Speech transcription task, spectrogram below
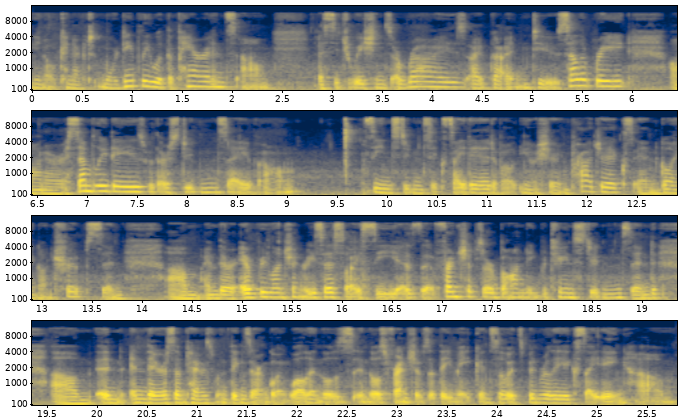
you know, connect more deeply with the parents um, as situations arise. I've gotten to celebrate on our assembly days with our students. I've um, seen students excited about you know sharing projects and going on trips and um, I'm there every lunch and recess so I see as the friendships are bonding between students and um, and and there are sometimes when things aren't going well in those in those friendships that they make and so it's been really exciting um,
